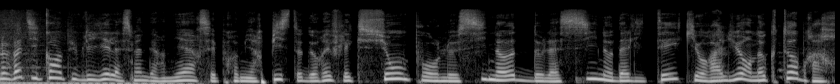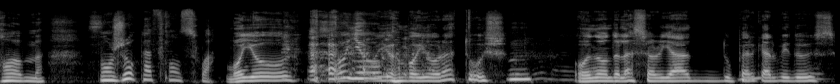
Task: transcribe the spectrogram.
Le Vatican a publié la semaine dernière ses premières pistes de réflexion pour le synode de la synodalité qui aura lieu en octobre à Rome. Bonjour, Pape François. Bonjour. Bonjour. Bonjour, à tous. Au nom de la sœuriade du Père Calvidus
